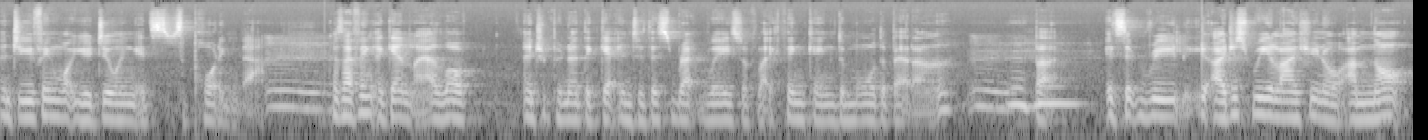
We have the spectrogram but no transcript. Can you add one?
and do you think what you're doing is supporting that? Because I think again, like a lot of entrepreneurs they get into this red ways of like thinking the more the better, Mm. but is it really? I just realized you know I'm not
